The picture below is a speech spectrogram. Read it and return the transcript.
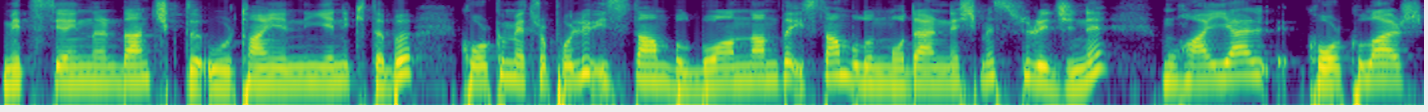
Metis yayınlarından çıktı Uğur Tanyeli'nin yeni kitabı Korku Metropolü İstanbul. Bu anlamda İstanbul'un modernleşme sürecini muhayyel korkular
